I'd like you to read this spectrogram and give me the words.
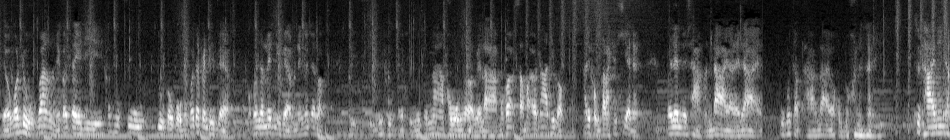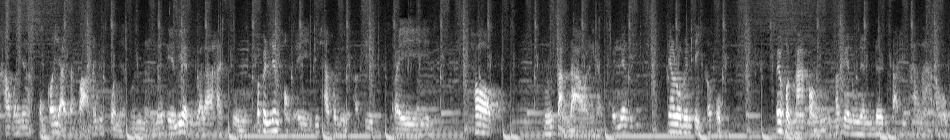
เดี๋ยวก็ดุบ้างเดี๋ยวก็ใจดีถ้าครูดุกับผมมันก็จะเป็นอีกแบบมันก็จะเล่นอีกแบบนึงก็จะแบบเฮ้ยครูไม่ถูกใจครูไม่จะหน้าพวงตลอดเวลามันก็สามารถเอาหน้าที่แบบหน้าที่ผมกำลังเครียดเนี่ย ไปเล่นในฉากนั้นได้อะไรได้ครูก็จับทางได้ว่าผมเป็นคนยังไง สุดท้ายนี้นะครับวันนี้ผมก็อยากจะฝากให้ทุกคนเนี่ยมาดูหนังเรื่องเอเลียนเวลาไฮสคูลก็เป็นเรื่องของไอ้ผู้ชายคนหนึ่งครับที่ไปชอบมนุษย์ต่างดาวนะครับเป็นเรื่องแนวโรแมนติกครับผมเป็นผลงานของนักเรียนโรงเรียนเดินสาธิตพัฒนาครับผม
